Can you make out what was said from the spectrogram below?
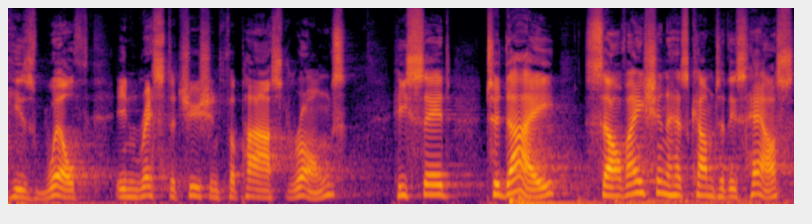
his wealth in restitution for past wrongs, he said, Today salvation has come to this house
